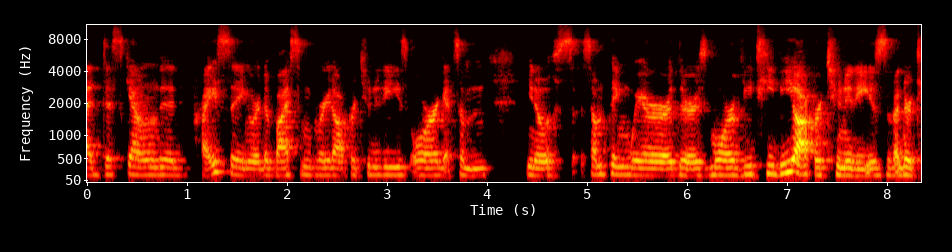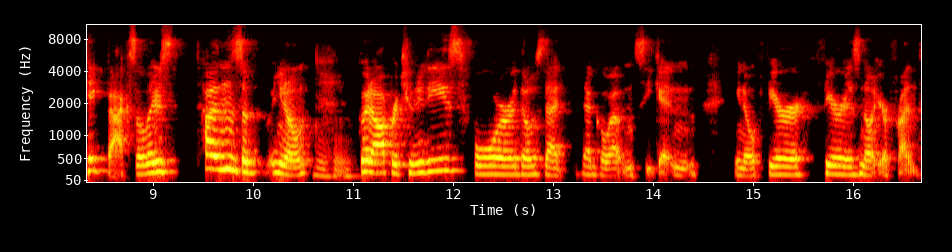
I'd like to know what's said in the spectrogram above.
a discounted pricing or to buy some great opportunities or get some you know s- something where there's more VTB opportunities vendor take back. So there's tons of you know Mhm. good opportunities for those that that go out and seek it and you know fear fear is not your friend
